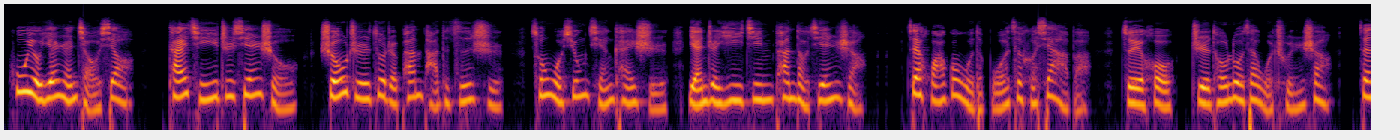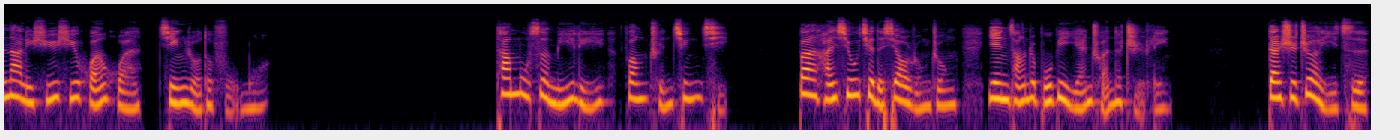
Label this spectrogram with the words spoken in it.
忽又嫣然巧笑，抬起一只纤手，手指做着攀爬的姿势，从我胸前开始，沿着衣襟攀到肩上，再划过我的脖子和下巴，最后指头落在我唇上。在那里徐徐缓缓、轻柔的抚摸，他目色迷离，方唇轻启，半含羞怯的笑容中隐藏着不必言传的指令。但是这一次，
